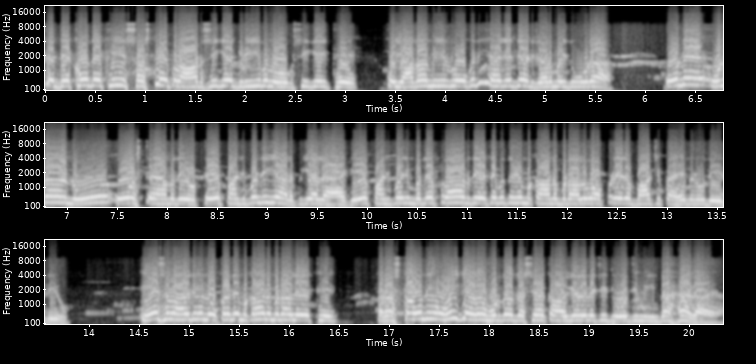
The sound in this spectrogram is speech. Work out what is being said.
ਤੇ ਦੇਖੋ ਦੇਖੀ ਸਸਤੇ ਪਲਾਟ ਸੀਗੇ ਗਰੀਬ ਲੋਕ ਸੀਗੇ ਇੱਥੇ। ਕੋਈ ਜ਼ਿਆਦਾ ਅਮੀਰ ਲੋਕ ਨਹੀਂ ਹੈਗੇ ਦਿਹਾੜੀਦਾਰ ਮਜ਼ਦੂਰ ਆ। ਉਹਨੇ ਉਹਨਾਂ ਨੂੰ ਉਸ ਟਾਈਮ ਦੇ ਉੱਤੇ 5-5000 ਰੁਪਇਆ ਲੈ ਕੇ 5-5 ਬੰਦੇ ਪਲਾਟ ਦੇ ਤੇ ਵੀ ਤੁਸੀਂ ਮਕਾਨ ਬਣਾ ਲਓ ਆਪਣੇ ਤੇ ਬਾਅਦ ਚ ਪੈਸੇ ਮੈਨੂੰ ਦੇ ਦਿਓ। ਇਸ ਇਲਾਜ ਦੇ ਵਿੱਚ ਲੋਕਾਂ ਦੇ ਮਕਾਨ ਬਣਾ ਲਏ ਇੱਥੇ। ਰਸਤਾ ਉਹਨੇ ਉਹੀ 11 ਫੁੱਟ ਦਾ ਦੱਸਿਆ ਕਾਗਜ਼ਾਂ ਦੇ ਵਿੱਚ ਜੋ ਜ਼ਮੀਨ ਦਾ ਹੈਗਾ ਆ।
